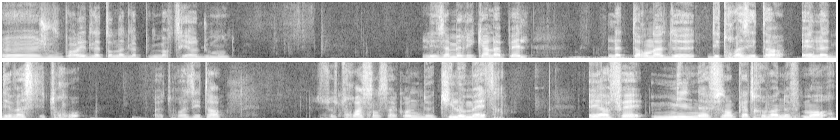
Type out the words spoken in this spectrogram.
Euh, je vais vous parler de la tornade la plus meurtrière du monde. Les Américains l'appellent la tornade des trois États. Elle a dévasté trois, euh, États sur 352 km et a fait 1989 morts.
